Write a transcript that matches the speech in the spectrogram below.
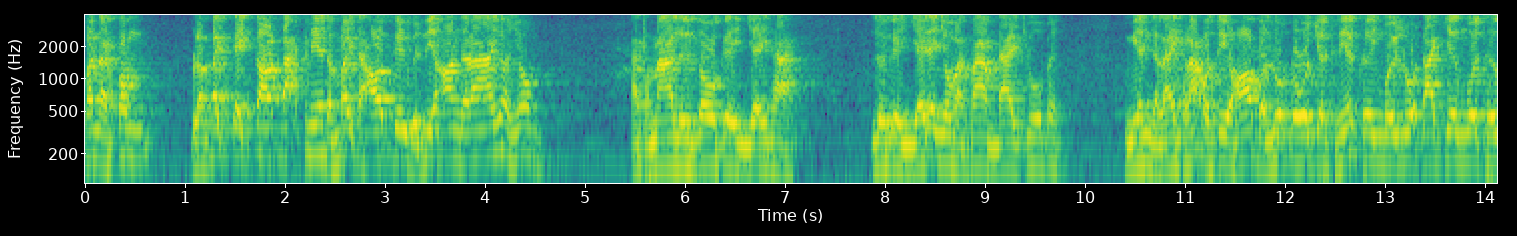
ប៉ុន្តែកុំ ល្បិចកិច្ចកលដាក់គ្នាដើម្បីតែឲ្យគេវិនិច្ឆ័យអន្តរាយញោមអាត្មាលឺសូគេនិយាយថាលឺគេនិយាយទេញោមអាត្មាមិនដែរជួបទេមានកន្លែងខ្លះឧទាហរណ៍បើលក់ដូរចិត្តគ្នាឃើញមួយលក់ដាច់ជើងមួយធ្វើ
